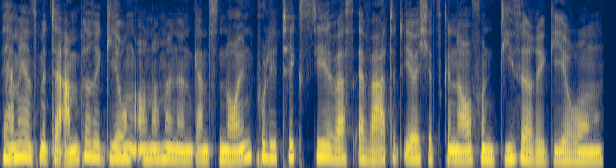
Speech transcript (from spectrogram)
Wir haben jetzt mit der Ampelregierung auch nochmal einen ganz neuen Politikstil. Was erwartet ihr euch jetzt genau von dieser Regierung?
